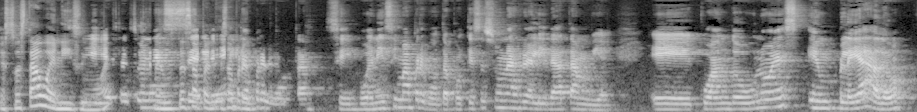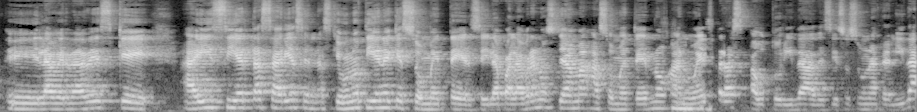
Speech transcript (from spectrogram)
Esto está buenísimo. Sí, esa es una excelente pregunta. Sí, buenísima pregunta, porque esa es una realidad también. Eh, cuando uno es empleado, eh, la verdad es que hay ciertas áreas en las que uno tiene que someterse y la palabra nos llama a someternos a nuestras autoridades y eso es una realidad,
